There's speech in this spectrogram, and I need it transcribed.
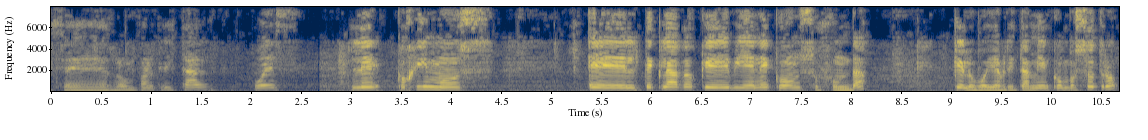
se rompa el cristal, pues le cogimos el teclado que viene con su funda, que lo voy a abrir también con vosotros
